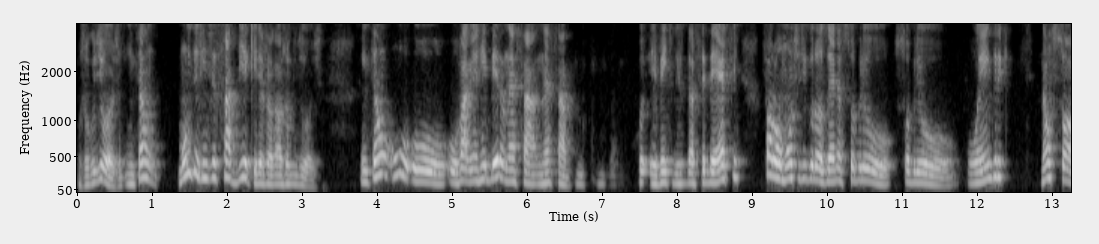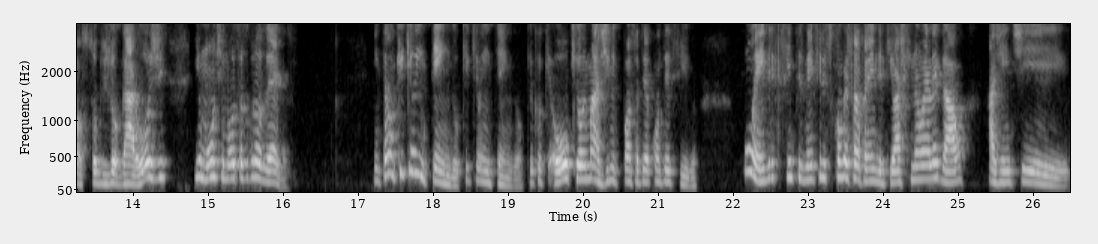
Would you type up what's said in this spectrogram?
O jogo de hoje. Então, muita gente já sabia que ele ia jogar o jogo de hoje. Então, o, o, o Wagner Ribeiro, nessa, nessa evento da CBF, falou um monte de groselha sobre o, sobre o, o Hendrick, não só sobre jogar hoje, e um monte de outras groselhas. Então, o que, que eu entendo? O que, que eu entendo? O que que eu, ou o que eu imagino que possa ter acontecido? O Hendrick simplesmente eles conversaram o Hendrick, eu acho que não é legal a gente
